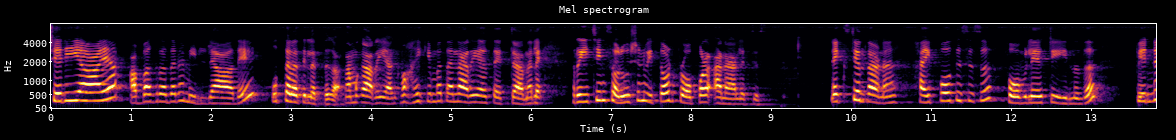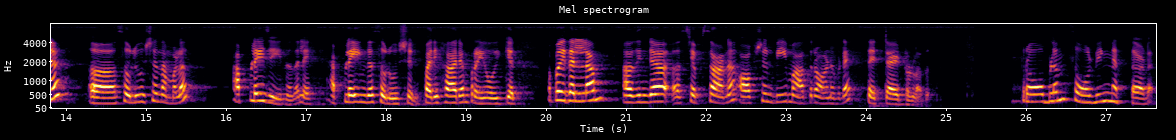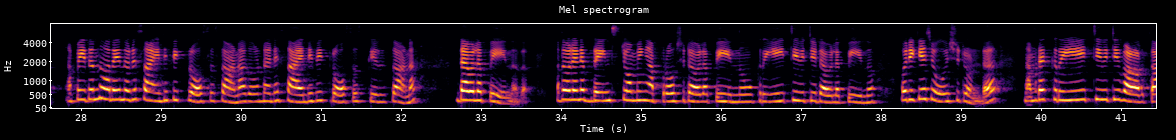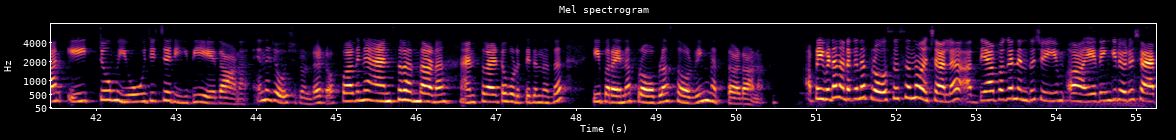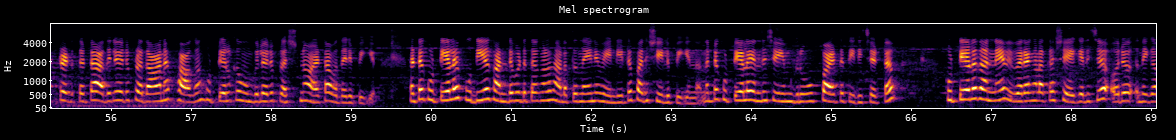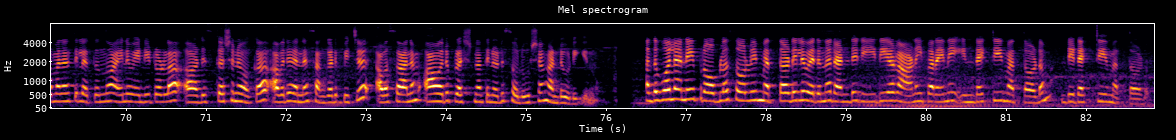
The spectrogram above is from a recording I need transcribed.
ശരിയായ അപഗ്രഥനമില്ലാതെ ഉത്തരത്തിലെത്തുക. നമുക്കറിയാം. വായിക്കുമ്പോൾ തന്നെ അറിയാം അത് തെറ്റാണ് reaching solution without proper analysis next എന്താണ്? ഹൈപ്പോത്തിസിസ് ഫോമുലേറ്റ് ചെയ്യുന്നത്. പിന്നെ സൊല്യൂഷൻ നമ്മൾ അപ്ലൈ ചെയ്യുന്നത് അല്ലേ? അപ്ലൈയിങ് ദ സൊല്യൂഷൻ പരിഹാരം പ്രയോഗിക്കൽ. അപ്പോൾ ഇതെല്ലാം അതിന്റെ സ്റ്റെപ്സാണ് ഓപ്ഷൻ ബി മാത്രമാണ് ഇവിടെ തെറ്റായിട്ടുള്ളത്. പ്രോബ്ലം സോൾവിങ് മെത്തേഡ് അപ്പോൾ ഇതെന്ന് പറയുന്ന ഒരു സയന്റിഫിക് പ്രോസസ്സാണ് അതുകൊണ്ട് തന്നെ സയന്റിഫിക് പ്രോസസ് സ്കിൽസാണ് ഡെവലപ്പ് ചെയ്യുന്നത്. അതുപോലെ തന്നെ ബ്രെയിൻ സ്റ്റോമിങ് അപ്രോച്ച് ഡെവലപ്പ് ചെയ്യുന്നു ക്രിയേറ്റിവിറ്റി ഡെവലപ്പ് ചെയ്യുന്നു. ഒരിക്കൽ ചോദിച്ചിട്ടുണ്ട് നമ്മുടെ ക്രിയേറ്റിവിറ്റി വളർത്താൻ ഏറ്റവും യോജിച്ച രീതി ഏതാണ്? എന്ന് ചോദിച്ചിട്ടുണ്ട് കേട്ടോ. അപ്പോൾ അതിന് ആൻസർ എന്താണ്? ആൻസറായിട്ട് കൊടുത്തിരുന്നത് ഈ പറയുന്ന പ്രോബ്ലം സോൾവിങ് മെത്തേഡാണ് അപ്പോൾ ഇവിടെ നടക്കുന്ന പ്രോസസ്സ് എന്ന് വെച്ചാൽ അധ്യാപകൻ എന്തു ചെയ്യും? ഏതെങ്കിലും ഒരു ചാപ്റ്റർ എടുത്തിട്ട് അതിലൊരു പ്രധാന ഭാഗം കുട്ടികൾക്ക് മുമ്പിൽ ഒരു പ്രശ്നമായിട്ട് അവതരിപ്പിക്കും. എന്നിട്ട് കുട്ടികളെ പുതിയ കണ്ടുപിടുത്തങ്ങൾ നടത്തുന്നതിന് വേണ്ടിയിട്ട് പരിശീലിപ്പിക്കുന്നു. എന്നിട്ട് കുട്ടികളെ എന്ത് ചെയ്യും? ഗ്രൂപ്പായിട്ട് തിരിച്ചിട്ട് കുട്ടികൾ തന്നെ വിവരങ്ങളൊക്കെ ശേഖരിച്ച് ഒരു നിഗമനത്തിലെത്തുന്നു. അതിന് വേണ്ടിയിട്ടുള്ള ഡിസ്കഷനും ഒക്കെ അവർ തന്നെ സംഘടിപ്പിച്ച് അവസാനം ആ ഒരു പ്രശ്നത്തിനൊരു സൊല്യൂഷൻ കണ്ടുപിടിക്കുന്നു. അതുപോലെ തന്നെ ഈ പ്രോബ്ലം സോൾവിങ് മെത്തേഡിൽ വരുന്ന രണ്ട് രീതികളാണ് ഈ പറയുന്ന ഇൻഡക്റ്റീവ് മെത്തേഡും ഡിഡക്റ്റീവ് മെത്തേഡും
